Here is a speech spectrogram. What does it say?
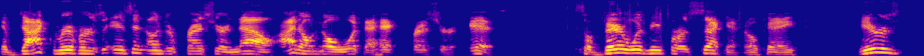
If Doc Rivers isn't under pressure now, I don't know what the heck pressure is. So bear with me for a second, okay? Here's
